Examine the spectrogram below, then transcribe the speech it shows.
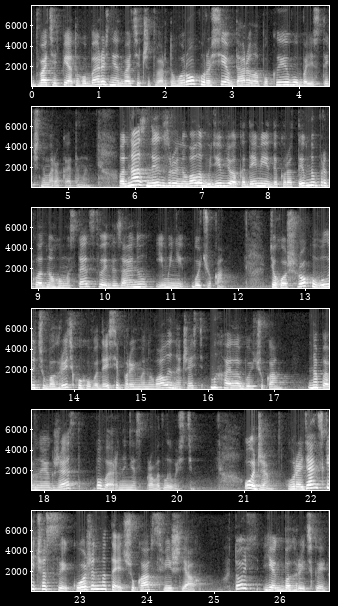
25 березня 24 року Росія вдарила по Києву балістичними ракетами. Одна з них зруйнувала будівлю Академії декоративно-прикладного мистецтва і дизайну імені Бойчука. Цього ж року вулицю Багрицького в Одесі перейменували на честь Михайла Бойчука, напевно, як жест повернення справедливості. Отже, у радянські часи кожен митець шукав свій шлях. Хтось, як Багрицький,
